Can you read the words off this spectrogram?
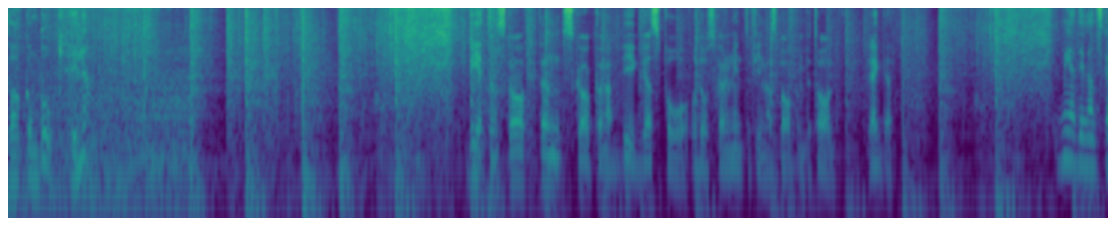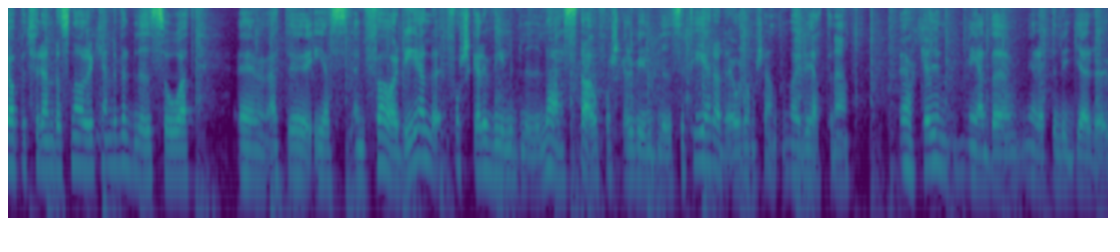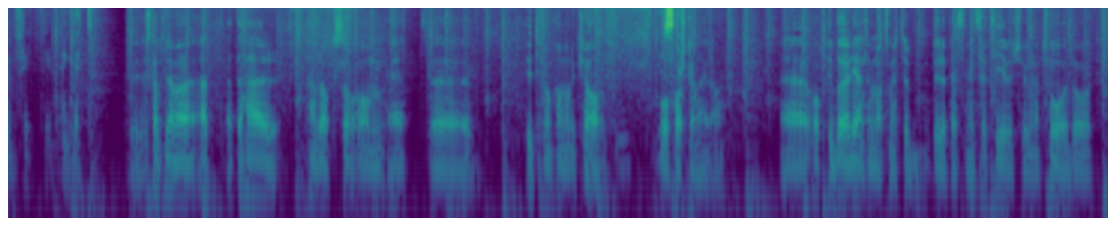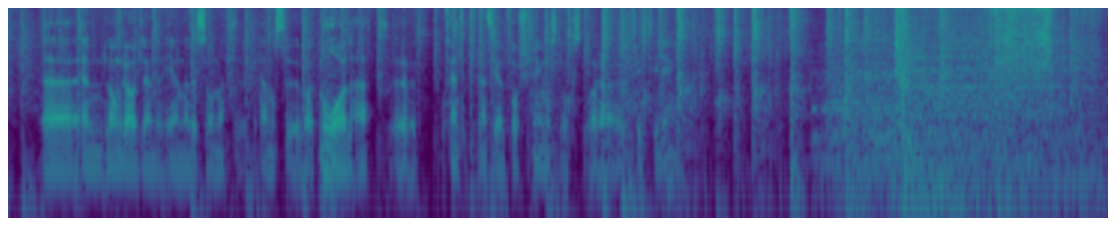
bakom bokhyllan. Vetenskapen ska kunna byggas på och då ska den inte finnas bakom betalväggar. Medielandskapet förändras. Snarare kan det väl bli så att, eh, att det är en fördel. Forskare vill bli lästa och forskare vill bli citerade och de möjligheterna ökar ju med, eh, med att det ligger fritt tillgängligt. Vi ska inte glömma att, att det här handlar också om ett eh, utifrån kommande krav mm, på forskarna idag. Eh, och det började egentligen med något som heter Budapestinitiativet 2002 då eh, en lång rad länder enades om att det här måste vara ett mål att eh, offentligt finansierad forskning måste också vara fritt tillgänglig.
